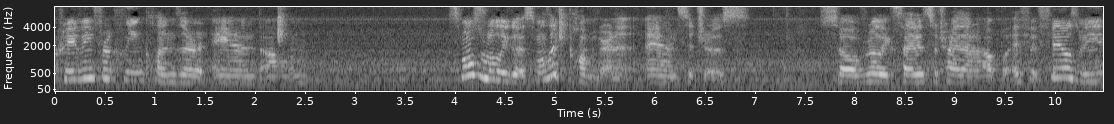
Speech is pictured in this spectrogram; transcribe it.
craving for clean cleanser and um, smells really good. It smells like pomegranate and citrus. So really excited to try that out. But if it fails me,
